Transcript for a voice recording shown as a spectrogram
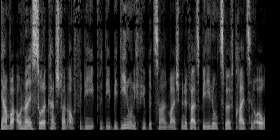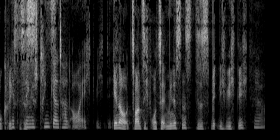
ja, aber, und dann ist so, da kannst du halt auch für die, für die Bedienung nicht viel bezahlen, weißt du? Wenn du für als Bedienung 12, 13 Euro ja, kriegst, ist deswegen es, ist Trinkgeld halt auch echt wichtig. genau, 20 Prozent mindestens, das ist wirklich wichtig. Ja.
